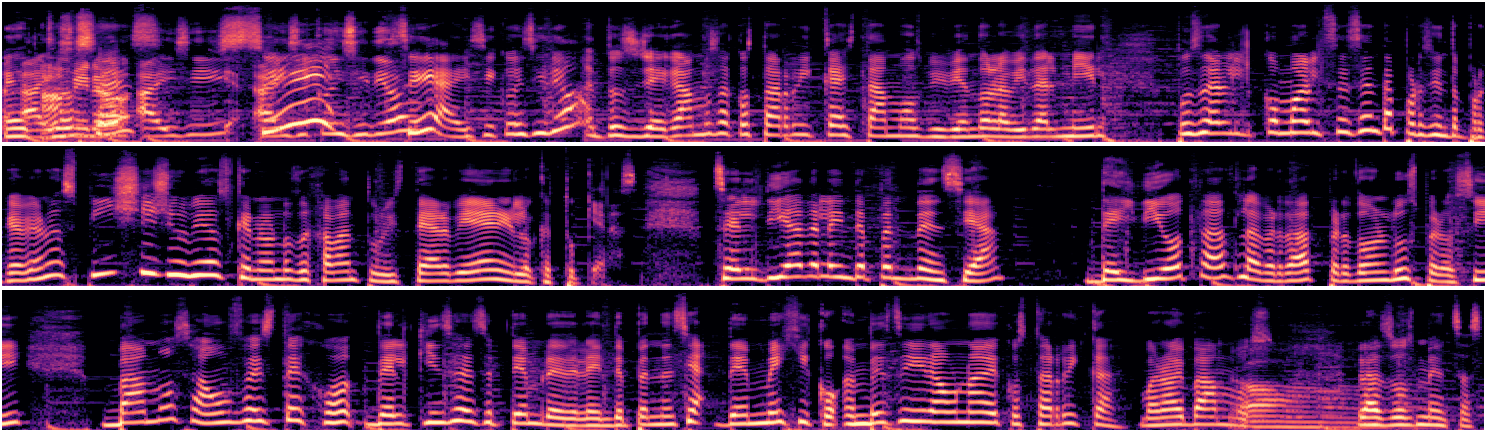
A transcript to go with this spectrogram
ahí sí, mira. ahí sí, ahí sí coincidió. Sí, ahí sí coincidió. Entonces llegamos a Costa Rica, estamos viviendo la vida al mil, pues al- como al 60%, porque había unas pinches lluvias que no nos dejaban turistear bien y lo que tú quieras. Entonces, el día de la independencia de idiotas, la verdad, perdón Luz, pero sí, vamos a un festejo del 15 de septiembre de la independencia de México, en vez de ir a una de Costa Rica. Bueno, ahí vamos, Ah. las dos mensas.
